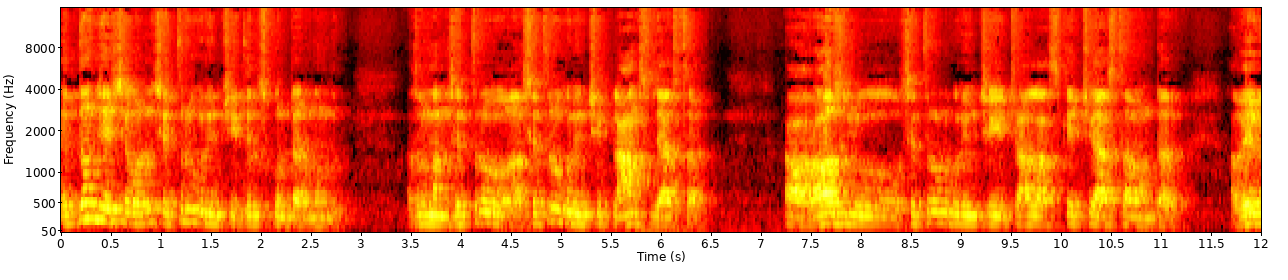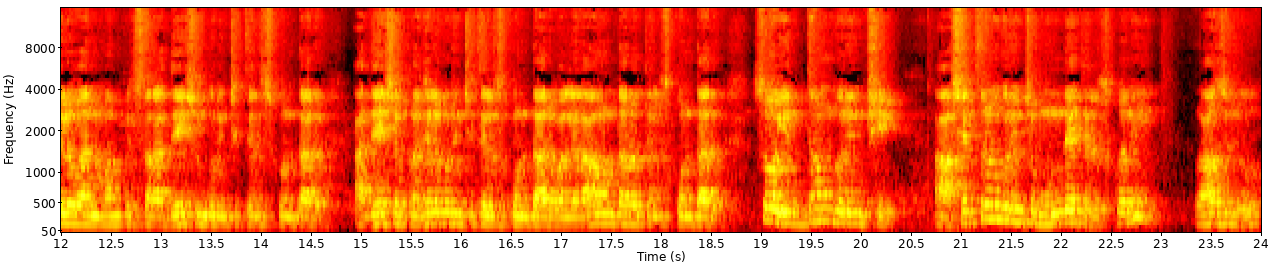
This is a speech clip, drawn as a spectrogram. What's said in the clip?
యుద్ధం చేసేవాడు శత్రువు గురించి తెలుసుకుంటారు ముందు. అసలు మన శత్రువు ఆ శత్రువు గురించి ప్లాన్స్ చేస్తారు. ఆ రాజులు శత్రువుల గురించి చాలా స్కెచ్ వేస్తూ ఉంటారు. అవేగుల వారిని పంపిస్తారు ఆ దేశం గురించి తెలుసుకుంటారు ఆ దేశ ప్రజల గురించి తెలుసుకుంటారు వాళ్ళు ఎలా ఉంటారో తెలుసుకుంటారు. సో యుద్ధం గురించి ఆ శత్రువు గురించి ముందే తెలుసుకొని రాజులు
